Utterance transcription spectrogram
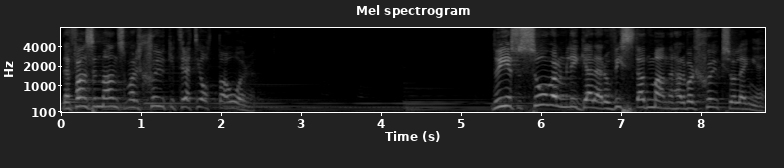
Där fanns en man som varit sjuk i 38 år. Då Jesus såg honom ligga där och visste att mannen hade varit sjuk så länge.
